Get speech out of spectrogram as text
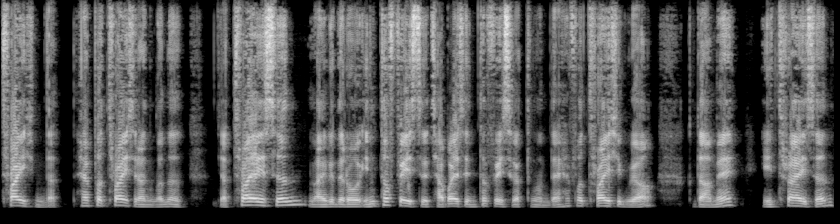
트라이트입니다. 헬퍼 트라이트라는 거는 자, 트라이트는 말 그대로 인터페이스, 자바에서 인터페이스 같은 건데 헬퍼 트라이트이고요. 그 다음에 이 트라이트는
